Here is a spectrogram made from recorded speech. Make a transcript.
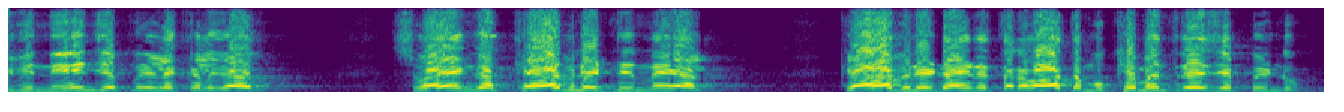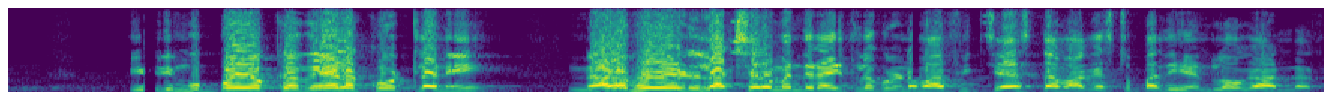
ఇవి నేను చెప్పిన లెక్కలు కాదు. స్వయంగా కేబినెట్ నిర్ణయాలు. కేబినెట్ అయిన తర్వాత ముఖ్యమంత్రే చెప్పిండు? ఇది ముప్పై ఒక్క వేల కోట్లని నలభై ఏడు లక్షల మంది రైతులకు రుణమాఫీ చేస్తాం ఆగస్టు పదిహేనులోగా అన్నారు.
